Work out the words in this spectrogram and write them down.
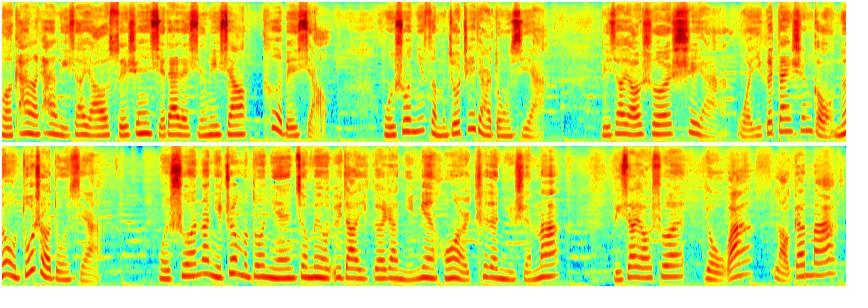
我看了看李逍遥随身携带的行李箱，特别小。我说：“你怎么就这点东西呀？”李逍遥说：“是呀，我一个单身狗能有多少东西啊？”我说：“那你这么多年就没有遇到一个让你面红耳赤的女神吗？”李逍遥说：“有啊，老干妈。”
